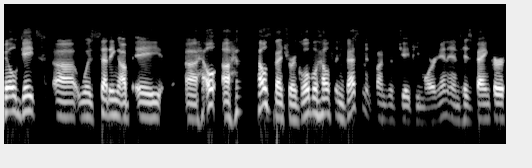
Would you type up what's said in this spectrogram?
Bill Gates uh, was setting up a, a, health, a health venture, a global health investment fund with JP Morgan and his banker,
